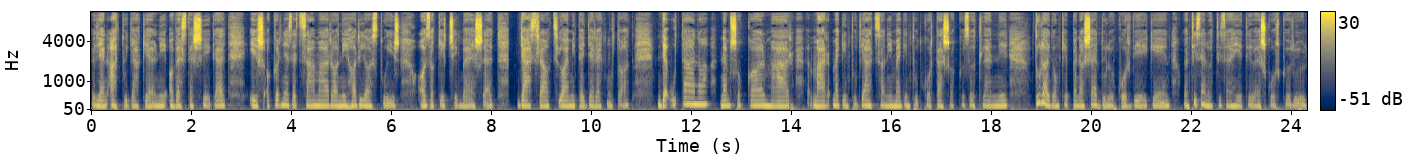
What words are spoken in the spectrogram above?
ilyen át tudják élni a vesztességet, és a környezet számára néha riasztó is az a kétségbeesett gyászreakció, amit egy gyerek mutat. De utána nem sokkal már, már megint tud játszani, megint tud kortársak között lenni. Tulajdonképpen a serdülőkor végén, olyan 15-17 éves kor körül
